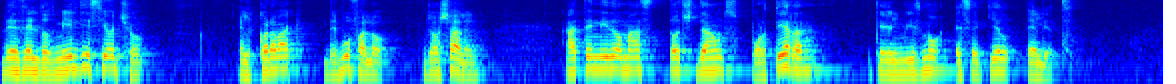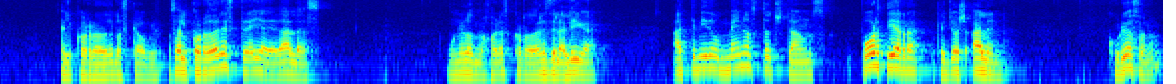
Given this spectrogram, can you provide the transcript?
desde el 2018 el quarterback de Buffalo, Josh Allen, ha tenido más touchdowns por tierra que el mismo Ezekiel Elliott el corredor de los Cowboys. O sea, el corredor estrella de Dallas, uno de los mejores corredores de la liga, ha tenido menos touchdowns por tierra que Josh Allen. Curioso, ¿no?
